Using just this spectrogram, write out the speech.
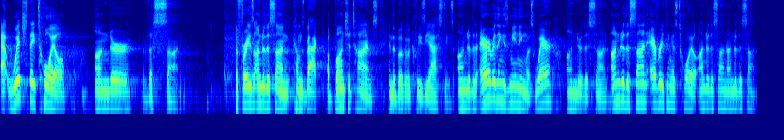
at which they toil under the sun? The phrase under the sun comes back a bunch of times in the book of Ecclesiastes. Under the everything is meaningless. Where? Under the sun. Under the sun, everything is toil. Under the sun, under the sun.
